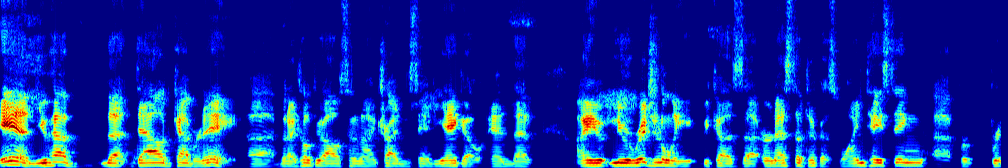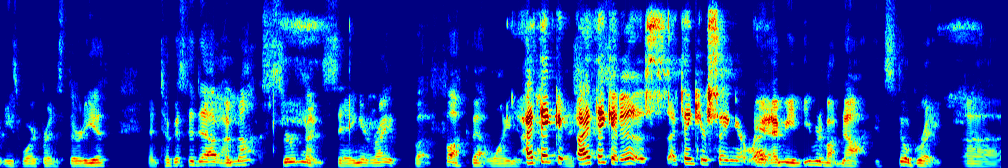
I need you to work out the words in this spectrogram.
And you have that Dowd Cabernet uh, that I told you Allison and I tried in San Diego, and that I knew originally because uh, Ernesto took us wine tasting uh, for Brittany's boyfriend's 30th and took us to Dowd. I'm not certain I'm saying it right, but fuck, that wine is I think it, delicious. I think it is. I think you're saying it I, right. I mean, even if I'm not, it's still great. Um,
